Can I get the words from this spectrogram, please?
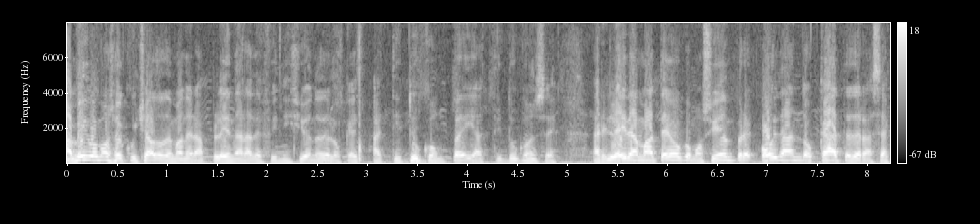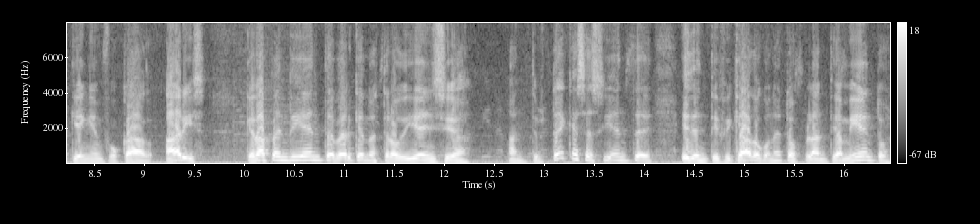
Amigos, hemos escuchado de manera plena las definiciones de lo que es actitud con P y actitud con C. Arileida Mateo, como siempre, hoy dando cátedras aquí en Enfocado. Aris, queda pendiente ver que nuestra audiencia, ante usted que se siente identificado con estos planteamientos,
